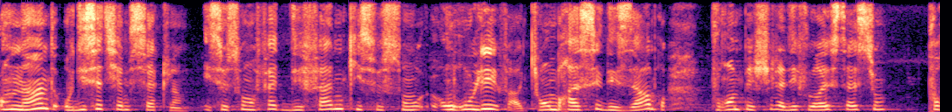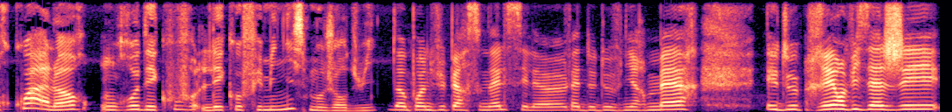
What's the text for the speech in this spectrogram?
en Inde au XVIIe siècle. Et ce sont en fait des femmes qui se sont enroulées, enfin, qui ont embrassé des arbres pour empêcher la déforestation. Pourquoi alors on redécouvre l'écoféminisme aujourd'hui? D'un point de vue personnel, c'est le fait de devenir mère et de réenvisager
